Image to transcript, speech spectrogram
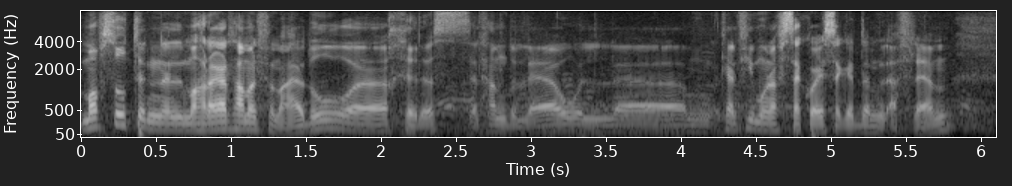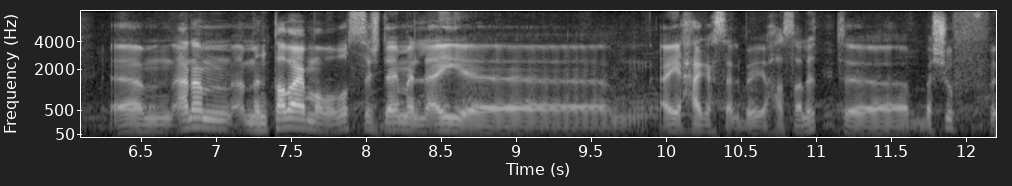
مبسوط إن المهرجان اتعمل في ميعاده وخلص الحمد لله وكان في منافسة كويسة جدا من الأفلام. أنا من طبعي ما ببصش دايما لأي أي حاجة سلبية حصلت. أه، بشوف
